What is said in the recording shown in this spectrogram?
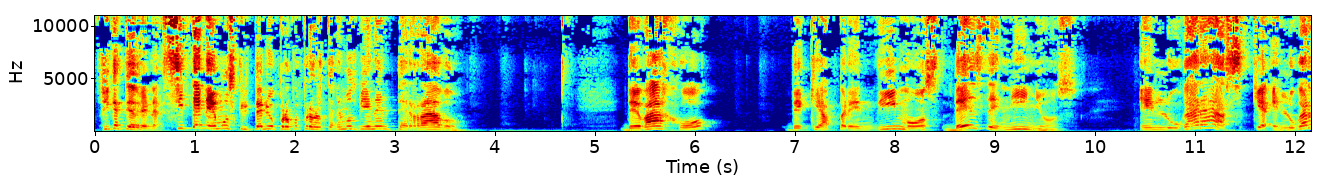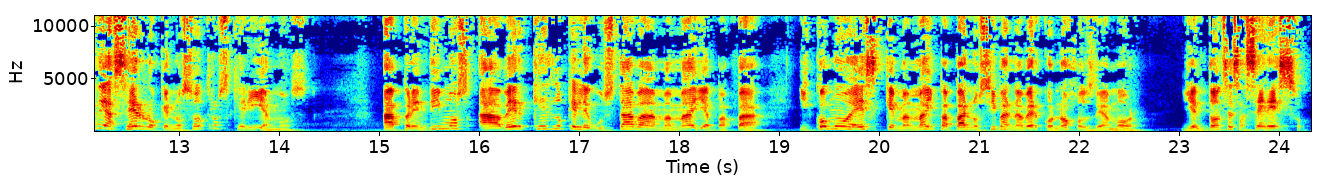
Fíjate, Adriana, sí tenemos criterio propio, pero lo tenemos bien enterrado. Debajo de que aprendimos desde niños, en lugar, en lugar de hacer lo que nosotros queríamos, aprendimos a ver qué es lo que le gustaba a mamá y a papá y cómo es que mamá y papá nos iban a ver con ojos de amor y entonces hacer eso.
